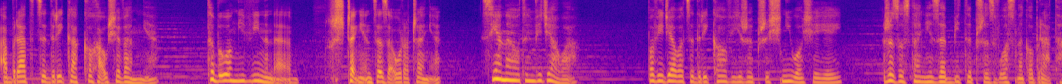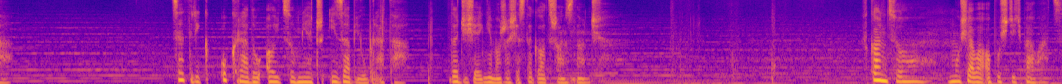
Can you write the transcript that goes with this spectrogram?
a brat Cedrika kochał się we mnie. To było niewinne, szczenięce zauroczenie. Siana o tym wiedziała. Powiedziała Cedricowi, że przyśniło się jej, że zostanie zabity przez własnego brata. Cedric ukradł ojcu miecz i zabił brata. Do dzisiaj nie może się z tego otrząsnąć. W końcu musiała opuścić pałac.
